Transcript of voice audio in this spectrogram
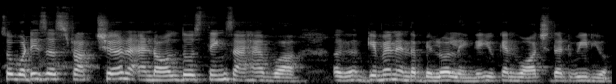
So what is the structure and all those things I have uh, uh, given in the below link. You can watch that video.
